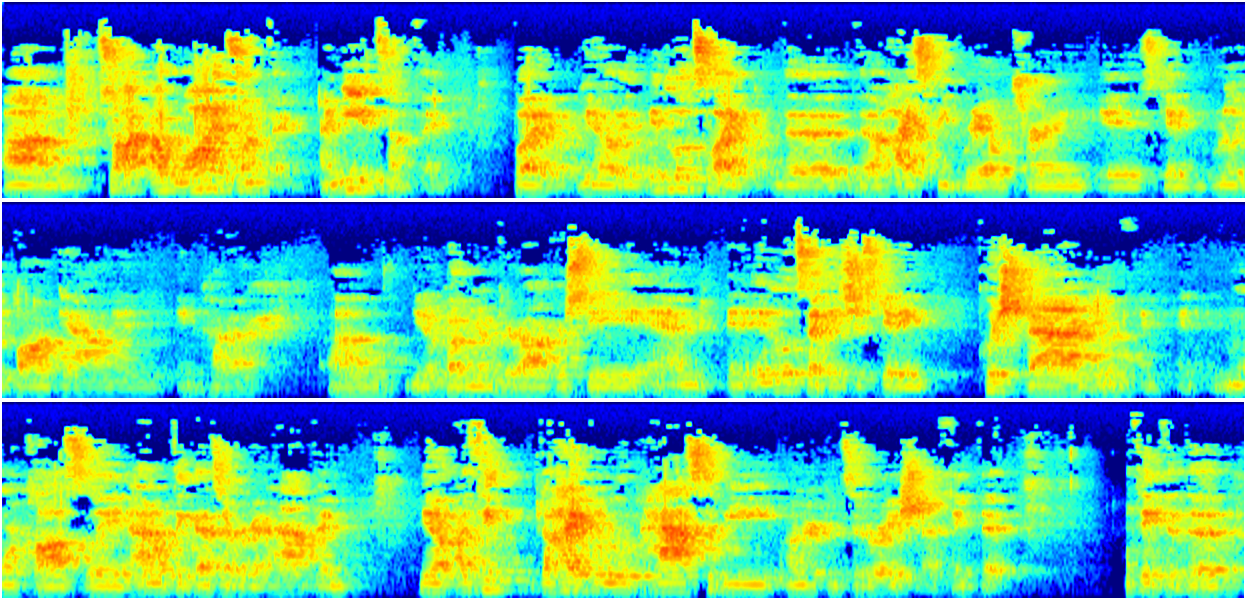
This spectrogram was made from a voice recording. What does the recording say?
Um, so I, I wanted something. I needed something. But you know, it, it looks like the, the high speed rail train is getting really bogged down in, in kind of um, you know government bureaucracy, and, and it looks like it's just getting pushed back and, and, and- and more costly. And I don't think that's ever going to happen. You know, I think the hyperloop has to be under consideration. I think that I think that the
